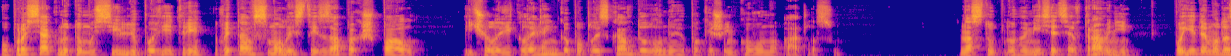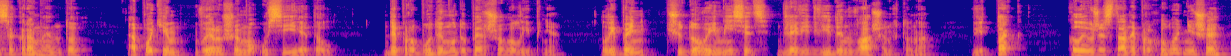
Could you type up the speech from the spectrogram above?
у просякнутому сіллю повітрі, витав смолистий запах шпал, і чоловік легенько поплескав долоною по кишеньковому атласу. Наступного місяця, в травні, поїдемо до Сакраменто, а потім вирушимо у Сіетл, де пробудемо до 1 липня. Липень чудовий місяць для відвідин Вашингтона. Відтак, коли вже стане прохолодніше,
